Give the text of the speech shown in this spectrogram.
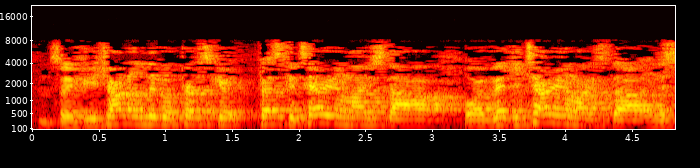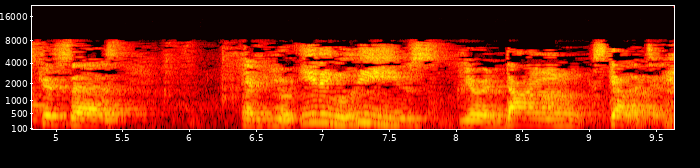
Mm-hmm. So if you're trying to live a pescatarian lifestyle or a vegetarian lifestyle, and the script says, if you're eating leaves, you're a dying skeleton.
